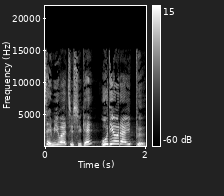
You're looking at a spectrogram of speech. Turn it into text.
재미와 지식의 오디오 life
